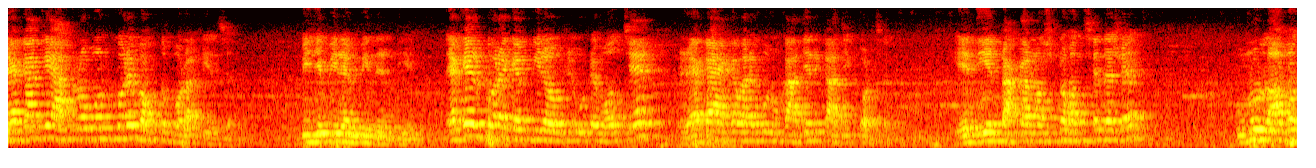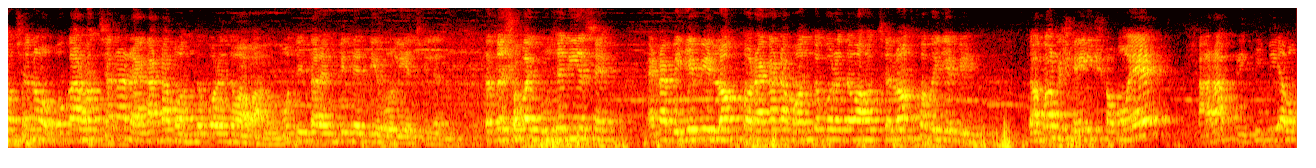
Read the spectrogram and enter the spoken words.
রেগাকে আক্রমণ করে বক্তব্য রাখিয়েছেন, বিজেপির এমপিদের দিয়ে। একের পর এক এমপিরা উঠে উঠে বলছে, রেগা একেবারে কোনো কাজের কাজই করছে না। এ দিয়ে টাকা নষ্ট হচ্ছে দেশের, কোনো লাভ হচ্ছে না, উপকার হচ্ছে না, রেগাটা বন্ধ করে দেওয়া ভালো। মোদি তার এমপিদের দিয়ে বলিয়েছিলেন। তাতে সবাই বুঝে নিয়েছে এটা বিজেপির লক্ষ্য, রেগাটা বন্ধ করে দেওয়া হচ্ছে লক্ষ্য বিজেপির তখন সেই সময়ে সারা পৃথিবী এবং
